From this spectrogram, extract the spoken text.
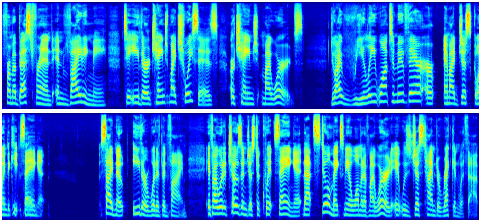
from a best friend inviting me to either change my choices or change my words. Do I really want to move there or am I just going to keep saying it? Side note, either would have been fine. If I would have chosen just to quit saying it, that still makes me a woman of my word. It was just time to reckon with that.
